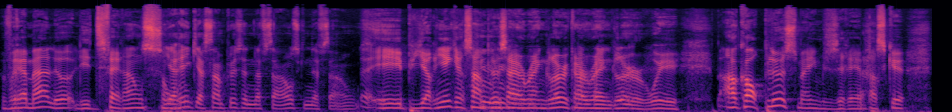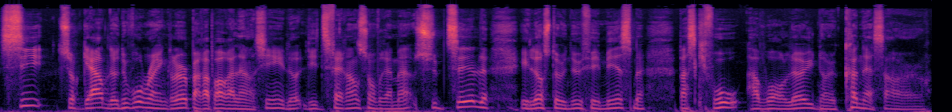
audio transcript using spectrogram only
vraiment, là, les différences sont. Il n'y a rien qui ressemble plus à une 911 qu'une 911. Et puis, il n'y a rien qui ressemble plus à un Wrangler qu'un Un Wrangler, oui. Encore plus, même, je dirais. Parce que si tu regardes le nouveau Wrangler par rapport à l'ancien, là, les différences sont vraiment subtiles. Et là, c'est un euphémisme parce qu'il faut avoir l'œil d'un connaisseur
